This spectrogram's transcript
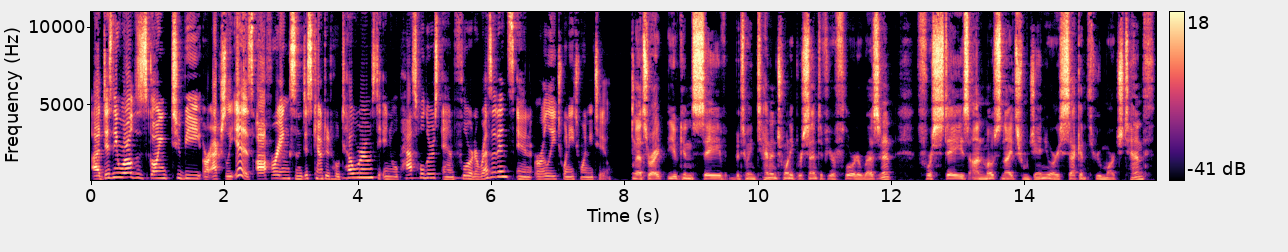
Uh, Disney World is going to be, or actually is, offering some discounted hotel rooms to annual pass holders and Florida residents in early 2022. That's right. You can save between 10 and 20% if you're a Florida resident for stays on most nights from January 2nd through March 10th.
